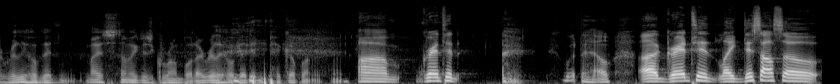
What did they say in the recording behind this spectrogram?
I really hope that didn't, my stomach just grumbled. I really hope that didn't pick up on the thing. Um, granted, what the hell? Uh, granted, like this also.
